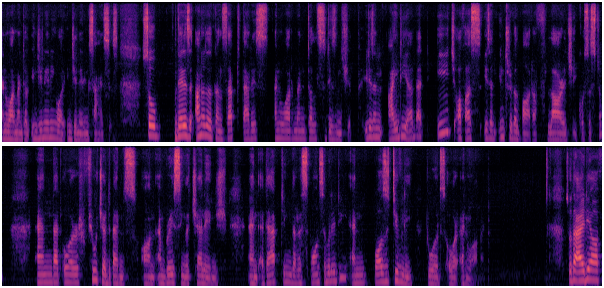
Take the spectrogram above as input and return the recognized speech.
environmental engineering or engineering sciences. So there is another concept that is environmental citizenship. It is an idea that each of us is an integral part of large ecosystem and that our future depends on embracing the challenge and adapting the responsibility and positively towards our environment. So the idea of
